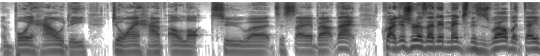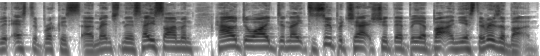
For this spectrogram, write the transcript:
And boy, howdy, do I have a lot to uh, to say about that. I just realized I didn't mention this as well, but David Estabrook has uh, mentioned this. Hey, Simon, how do I donate to Super Chat? Should there be a button? Yes, there is a button.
